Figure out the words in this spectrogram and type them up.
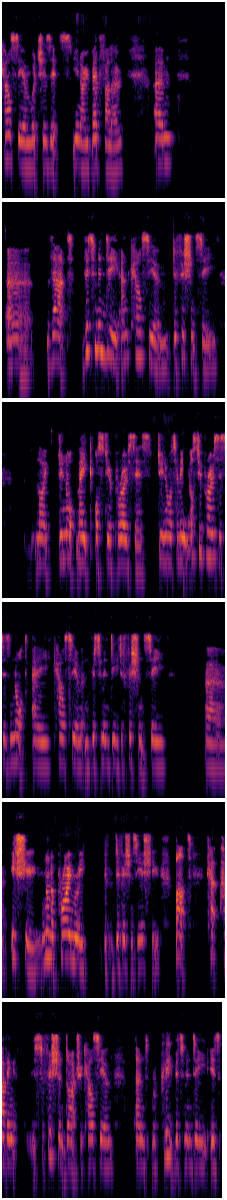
calcium, which is its, you know, bedfellow. Um, uh, that vitamin D and calcium deficiency like do not make osteoporosis. Do you know what I mean? Osteoporosis is not a calcium and vitamin D deficiency uh, issue, not a primary deficiency issue, but ca- having sufficient dietary calcium and replete vitamin D is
